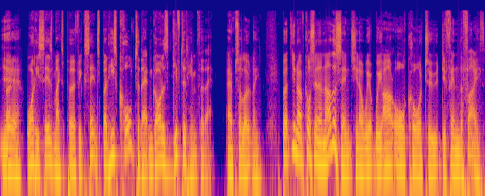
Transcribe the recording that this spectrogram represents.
Yeah. But what he says makes perfect sense. But he's called to that and God has gifted him for that. Absolutely. But, you know, of course, in another sense, you know, we, we are all called to defend the faith.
